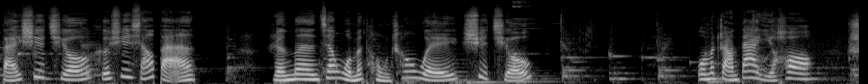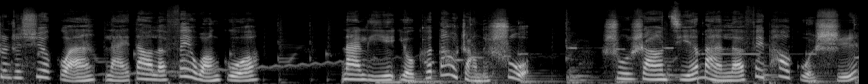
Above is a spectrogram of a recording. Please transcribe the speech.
白血球和血小板，人们将我们统称为血球。我们长大以后，顺着血管来到了肺王国，那里有棵倒长的树，树上结满了肺泡果实。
